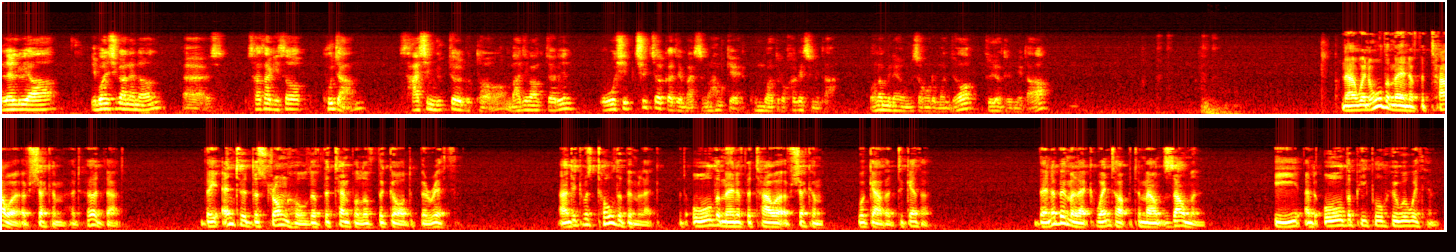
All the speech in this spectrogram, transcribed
할렐루야. 이번 시간에는 에, 사사기서 9장 46절부터 마지막 절인 57절까지의 말씀을 함께 공부하도록 하겠습니다. 원어민의 음성으로 먼저 들려드립니다. Now when all the men of the tower of Shechem had heard that, they entered the stronghold of the temple of the god Berith. And it was told Abimelech that all the men of the tower of Shechem were gathered together. Then Abimelech went up to Mount Zalmon, he and all the people who were with him.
